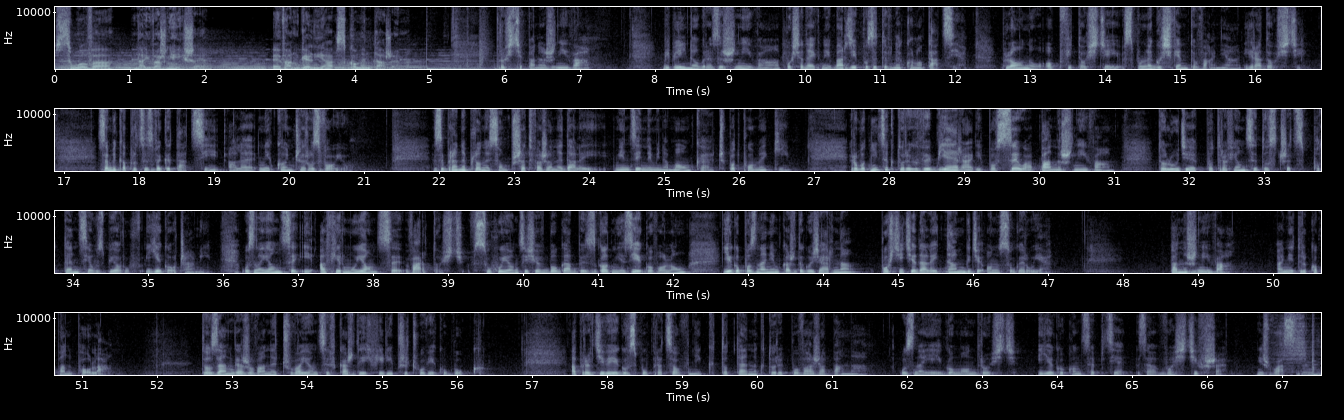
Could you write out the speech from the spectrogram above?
Słowa najważniejsze. Ewangelia z komentarzem. Proście Pana żniwa. Biblijny obraz żniwa posiada jak najbardziej pozytywne konotacje plonu, obfitości, wspólnego świętowania i radości. Zamyka proces wegetacji, ale nie kończy rozwoju. Zebrane plony są przetwarzane dalej, innymi na mąkę czy podpłomyki. Robotnicy, których wybiera i posyła Pan żniwa, to ludzie potrafiący dostrzec potencjał zbiorów jego oczami, uznający i afirmujący wartość, wsłuchujący się w Boga, by zgodnie z Jego wolą, Jego poznaniem każdego ziarna, puścić je dalej tam, gdzie On sugeruje. Pan żniwa, a nie tylko Pan pola. To zaangażowany, czuwający w każdej chwili przy człowieku Bóg. A prawdziwy jego współpracownik to ten, który poważa Pana, uznaje jego mądrość i jego koncepcje za właściwsze niż własne.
